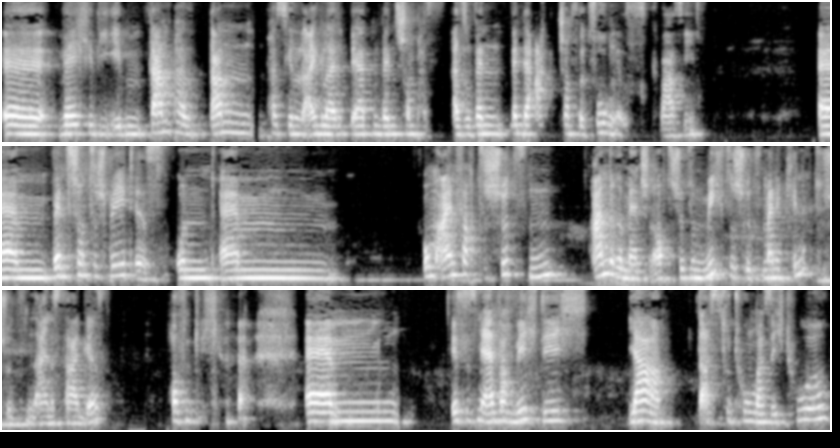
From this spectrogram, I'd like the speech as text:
äh, welche, die eben dann, dann passieren und eingeleitet werden, wenn es schon also wenn, wenn der Akt schon vollzogen ist, quasi. Ähm, wenn es schon zu spät ist. Und ähm, um einfach zu schützen, andere Menschen auch zu schützen und mich zu schützen, meine Kinder zu schützen eines Tages, hoffentlich, ähm, ist es mir einfach wichtig, ja, das zu tun, was ich tue.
